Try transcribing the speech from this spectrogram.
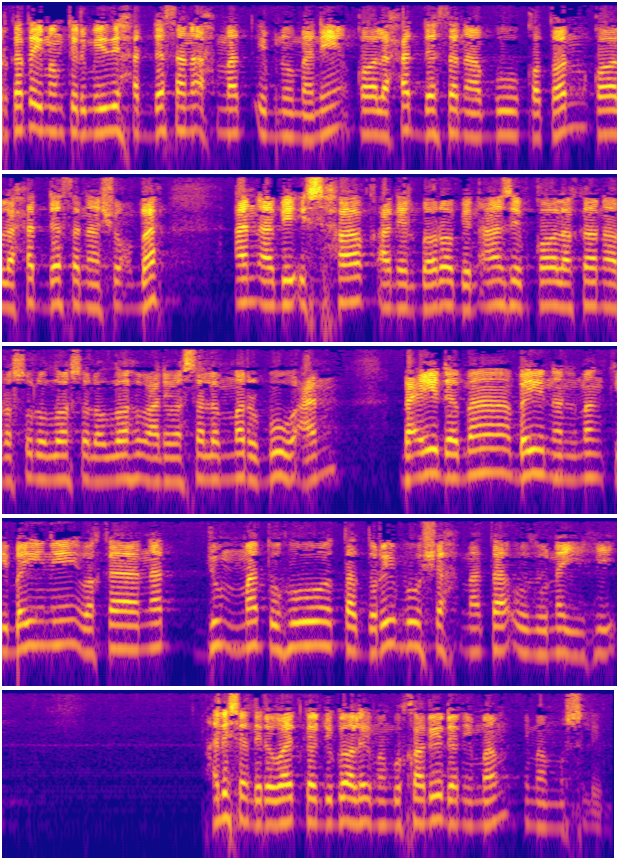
Berkata Imam Tirmizi, haddatsana Ahmad ibnu Mani, qala haddatsana Abu Qatan, qala haddatsana Syu'bah an Abi Ishaq anil Bara bin Azib qala kana Rasulullah sallallahu alaihi wasallam marbu'an ba'ida ma bainal mankibaini wa kanat jummatuhu tadribu syahmata udhunaihi. Hadis yang diriwayatkan juga oleh Imam Bukhari dan Imam Imam Muslim.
